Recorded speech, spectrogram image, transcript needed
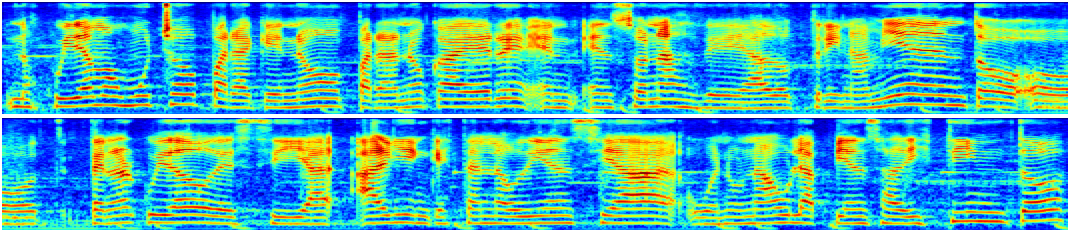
nos cuidamos mucho para que no, para no caer en, zonas de adoctrinamiento o tener cuidado de si alguien que está en la audiencia o en un aula piensa distinto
